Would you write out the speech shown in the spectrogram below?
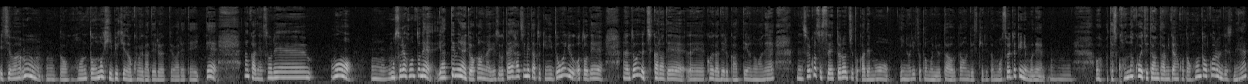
一番、うんと本当の響きの声が出るって言われていてなんかねそれもうん、もうそれは本当ねやってみないと分かんないです歌い始めた時にどういう音でどういう力で、えー、声が出るかっていうのはね、うん、それこそスウェットロッジとかでも祈りとともに歌を歌うんですけれどもそういう時にもね、うん、私こんな声出たんだみたいなことが本当起こるんですね。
